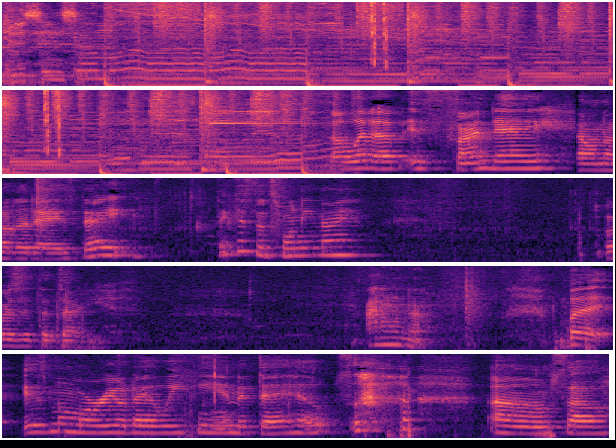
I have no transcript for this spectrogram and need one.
Missing someone. So what up? It's sunday. I don't know today's date. I think it's the 29th or is it the 30th i don't know. But it's memorial day weekend if that helps. Um so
